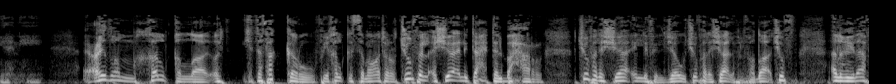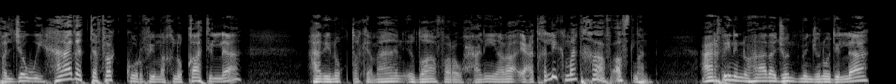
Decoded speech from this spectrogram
يعني عظم خلق الله يتفكروا في خلق السماوات والأرض. تشوف الأشياء اللي تحت البحر تشوف الأشياء اللي في الجو تشوف الأشياء اللي في الفضاء تشوف الغلاف الجوي. هذا التفكر في مخلوقات الله هذه نقطة كمان إضافة روحانية رائعة. تخليك ما تخاف أصلا. عارفين إنه هذا جند من جنود الله.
